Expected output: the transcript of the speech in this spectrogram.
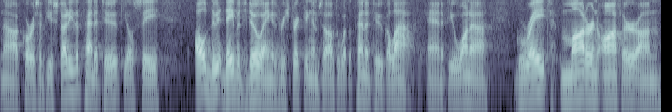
Now, of course, if you study the Pentateuch, you'll see all David's doing is restricting himself to what the Pentateuch allowed. And if you want a great modern author on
